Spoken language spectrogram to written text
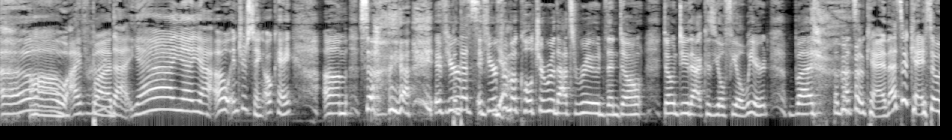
Oh, um, I've heard but, that. Yeah, yeah, yeah. Oh, interesting. Okay. Um, so yeah, if you're if you're yeah. from a culture where that's rude, then don't don't do that because you'll feel weird. But but that's okay. That's okay. So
